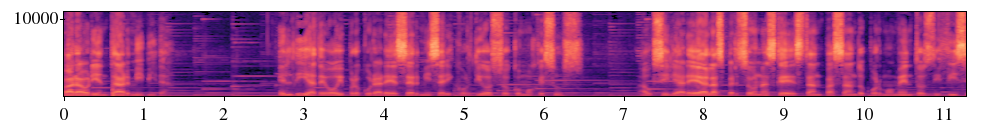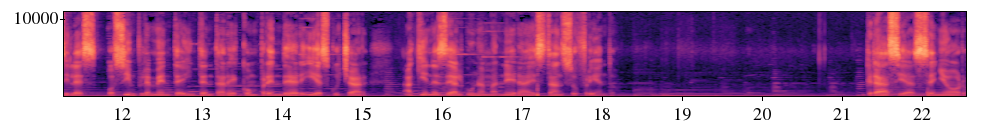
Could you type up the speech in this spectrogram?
Para orientar mi vida. El día de hoy procuraré ser misericordioso como Jesús. Auxiliaré a las personas que están pasando por momentos difíciles o simplemente intentaré comprender y escuchar a quienes de alguna manera están sufriendo. Gracias, Señor,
